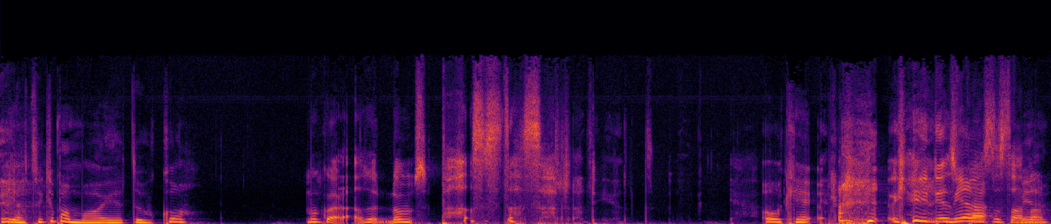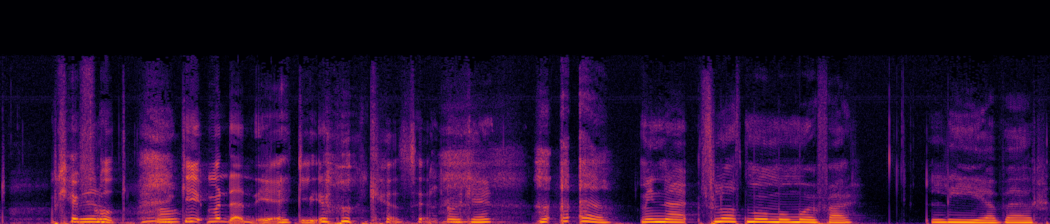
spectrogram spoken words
Jag tycker bamba är ett OK. Men kolla, alltså de pastasallad är helt... Okej. Okej, det är Vera, pastasallad. Okej, förlåt. Ja. Okej, men den är äcklig kan jag säga. Okej. Min är, förlåt mormor och morfar, lever.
